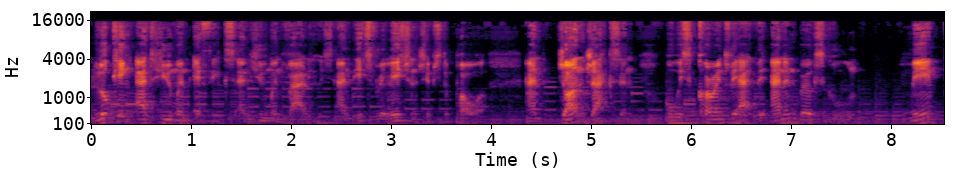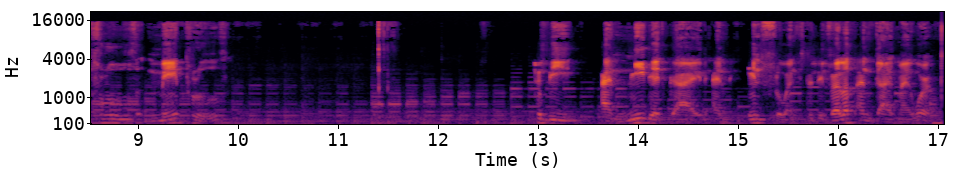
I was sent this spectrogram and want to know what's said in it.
looking at human ethics and human values and its relationships to power. And John Jackson, who is currently at the Annenberg School, may prove may prove to be a needed guide and influence to develop and guide my work.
